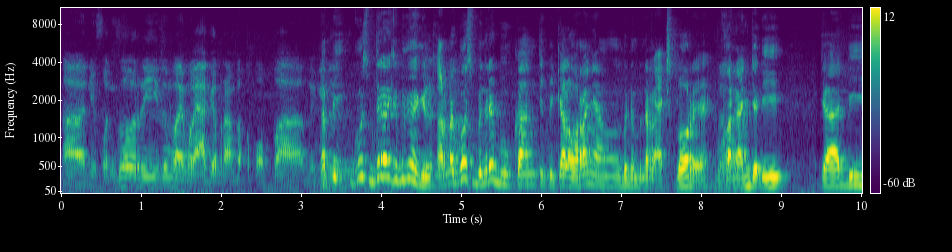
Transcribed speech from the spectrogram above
uh, New Found Glory itu mulai mulai agak merambah ke popang kayak Tapi gitu. gue sebenarnya agak bingung ya Gil, karena gue sebenarnya bukan tipikal orang yang bener-bener explore ya, bukan yang jadi jadi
